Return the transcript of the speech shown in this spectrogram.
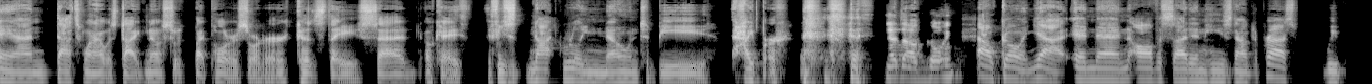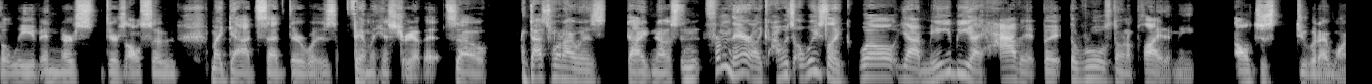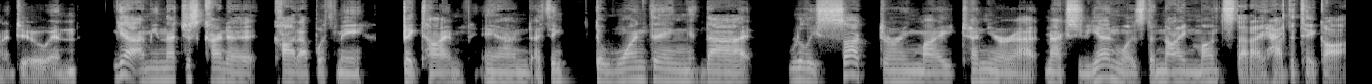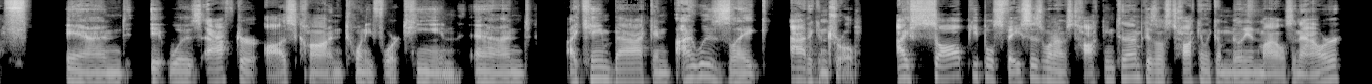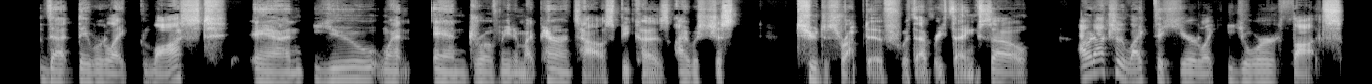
And that's when I was diagnosed with bipolar disorder because they said, okay, if he's not really known to be hyper. That's outgoing. outgoing, yeah. And then all of a sudden he's now depressed we believe. And there's there's also my dad said there was family history of it. So that's when I was diagnosed. And from there, like I was always like, well, yeah, maybe I have it, but the rules don't apply to me. I'll just do what I want to do. And yeah, I mean, that just kind of caught up with me big time. And I think the one thing that really sucked during my tenure at MaxCDN was the nine months that I had to take off. And it was after OSCON 2014. And I came back and I was like out of control. I saw people's faces when I was talking to them because I was talking like a million miles an hour that they were like lost. And you went and drove me to my parents' house because I was just too disruptive with everything. So I would actually like to hear like your thoughts.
